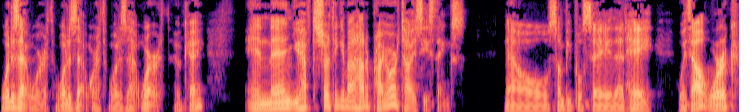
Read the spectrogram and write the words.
what is that worth? What is that worth? What is that worth? Okay. And then you have to start thinking about how to prioritize these things. Now, some people say that, hey, without work,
